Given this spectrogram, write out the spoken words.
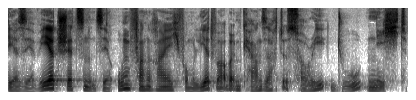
der sehr wertschätzend und sehr umfangreich formuliert war, aber im Kern sagte, sorry, du nicht.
